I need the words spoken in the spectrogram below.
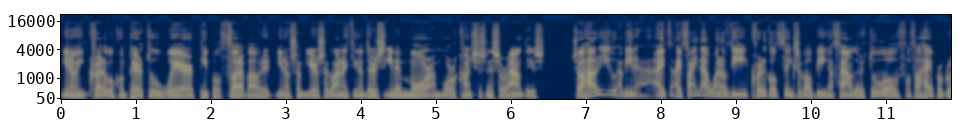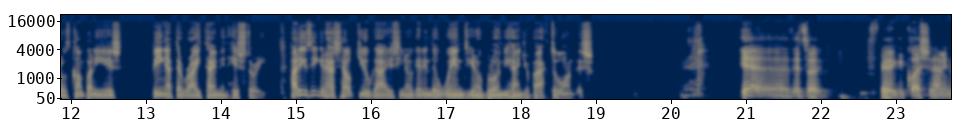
you know incredible compared to where people thought about it you know some years ago and i think that there's even more and more consciousness around this. So how do you i mean i, I find that one of the critical things about being a founder too of, of a hyper growth company is being at the right time in history. How do you think it has helped you guys you know getting the wind you know blowing behind your back too on this? Yeah it's a very good question. I mean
